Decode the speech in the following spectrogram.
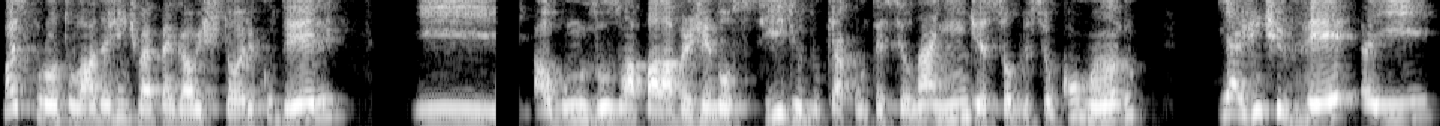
Mas, por outro lado, a gente vai pegar o histórico dele, e alguns usam a palavra genocídio do que aconteceu na Índia sobre o seu comando, e a gente vê aí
